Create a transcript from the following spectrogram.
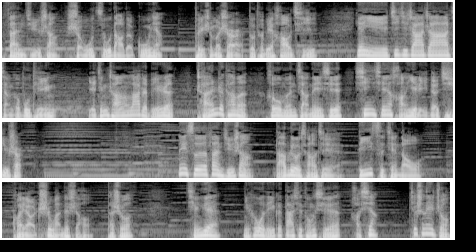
饭局上手舞足蹈的姑娘，对什么事儿都特别好奇，愿意叽叽喳喳讲个不停，也经常拉着别人缠着他们和我们讲那些新鲜行业里的趣事儿。那次饭局上，W 小姐第一次见到我，快要吃完的时候，她说：“晴月，你和我的一个大学同学好像，就是那种。”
